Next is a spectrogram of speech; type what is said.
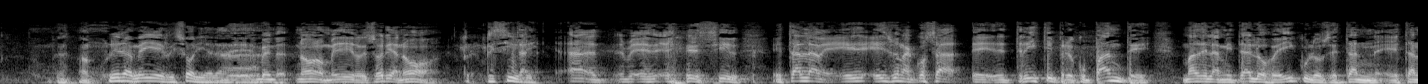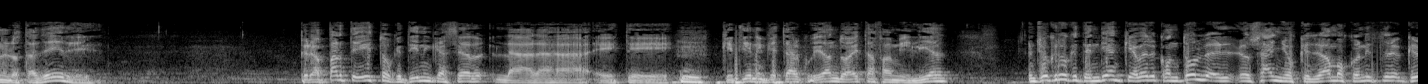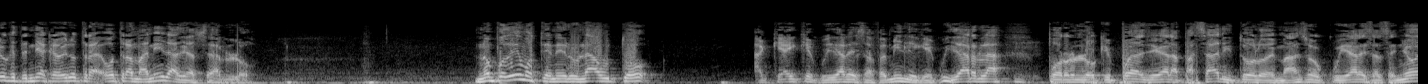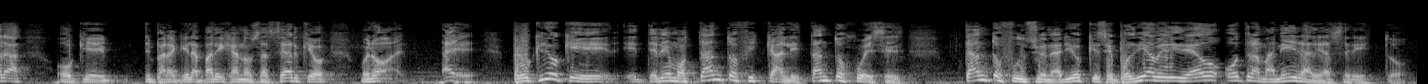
Era media irrisoria la Eh, no, media irrisoria no. Risible. Ah, es decir, está la- es es una cosa eh, triste y preocupante. Más de la mitad de los vehículos están, están en los talleres. Pero aparte de esto que tienen que hacer la, la, este, Mm. que tienen que estar cuidando a estas familias, yo creo que tendrían que haber, con todos los años que llevamos con esto, creo que tendría que haber otra, otra manera de hacerlo. No podemos tener un auto a que hay que cuidar a esa familia y que cuidarla por lo que pueda llegar a pasar y todo lo demás, o cuidar a esa señora, o que para que la pareja no se acerque, o, bueno, pero creo que eh, tenemos tantos fiscales, tantos jueces, tantos funcionarios que se podría haber ideado otra manera de hacer esto.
